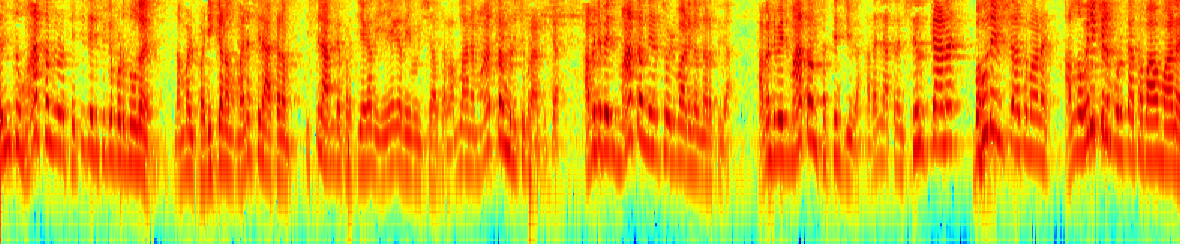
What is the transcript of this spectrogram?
എന്തുമാത്രം ഇവിടെ തെറ്റിദ്ധരിപ്പിക്കപ്പെടുന്നു എന്ന് നമ്മൾ പഠിക്കണം മനസ്സിലാക്കണം. ഇസ്ലാമിന്റെ പ്രത്യേകത ഏകദൈവ വിശ്വാസമാണ് അള്ളാഹിനെ മാത്രം വിളിച്ച് പ്രാർത്ഥിക്കുക. അവന്റെ പേരിൽ മാത്രം നേർച്ച വഴിപാടുകൾ നടത്തുക. അവന്റെ പേരിൽ മാത്രം സത്യം ചെയ്യുക. അതല്ലാത്തരം ശിർക്കാണ് ബഹുദ വിശ്വാസമാണ് അല്ല ഒരിക്കലും പൊറുക്കാത്ത പാവമാണ്.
